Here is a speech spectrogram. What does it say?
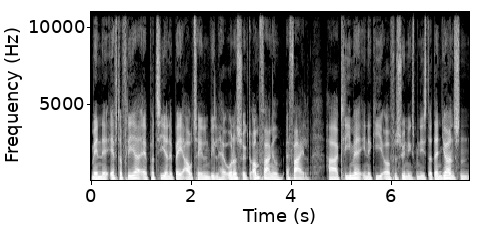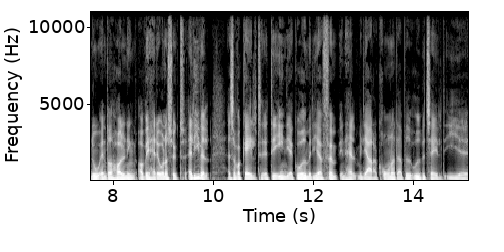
Men øh, efter flere af partierne bag aftalen ville have undersøgt omfanget af fejl, har klima-, energi- og forsyningsminister Dan Jørgensen nu ændret holdning og vil have det undersøgt alligevel. Altså hvor galt øh, det egentlig er gået med de her 5,5 milliarder kroner, der er blevet udbetalt i,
